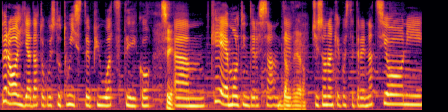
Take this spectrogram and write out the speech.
però gli ha dato questo twist più azteco Sì, ehm, che è molto interessante. davvero. Ci sono anche queste tre nazioni,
